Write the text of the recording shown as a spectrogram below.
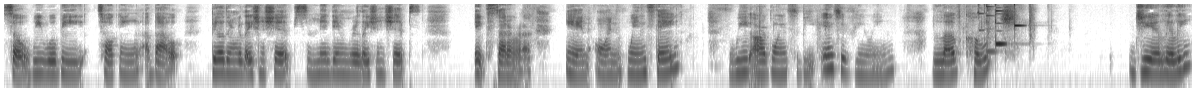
So we will be talking about building relationships, mending relationships, etc. And on Wednesday, we are going to be interviewing love coach Gia Lily,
